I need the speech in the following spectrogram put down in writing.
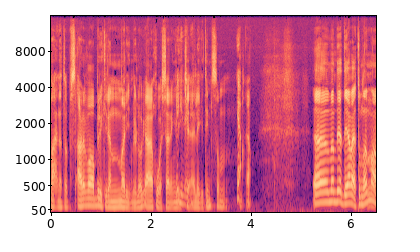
Nei, nettopp. Er det hva bruker en marinbiolog? Er hårkjerring Begge like legitimt som Ja. Eh, Men det, det jeg vet om den, da,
